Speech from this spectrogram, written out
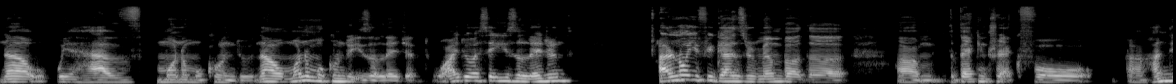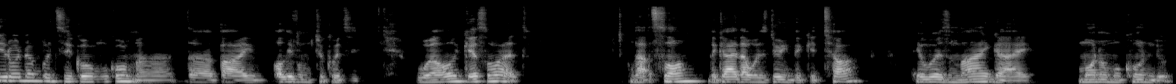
Now we have Mono Mukundu. Now Mono Mukundu is a legend. Why do I say he's a legend? I don't know if you guys remember the um the backing track for uh, Handiro Dambudziko Mukoma the by Oliver Mtukudzi. Well, guess what? That song, the guy that was doing the guitar, it was my guy, Mono Mukundu.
